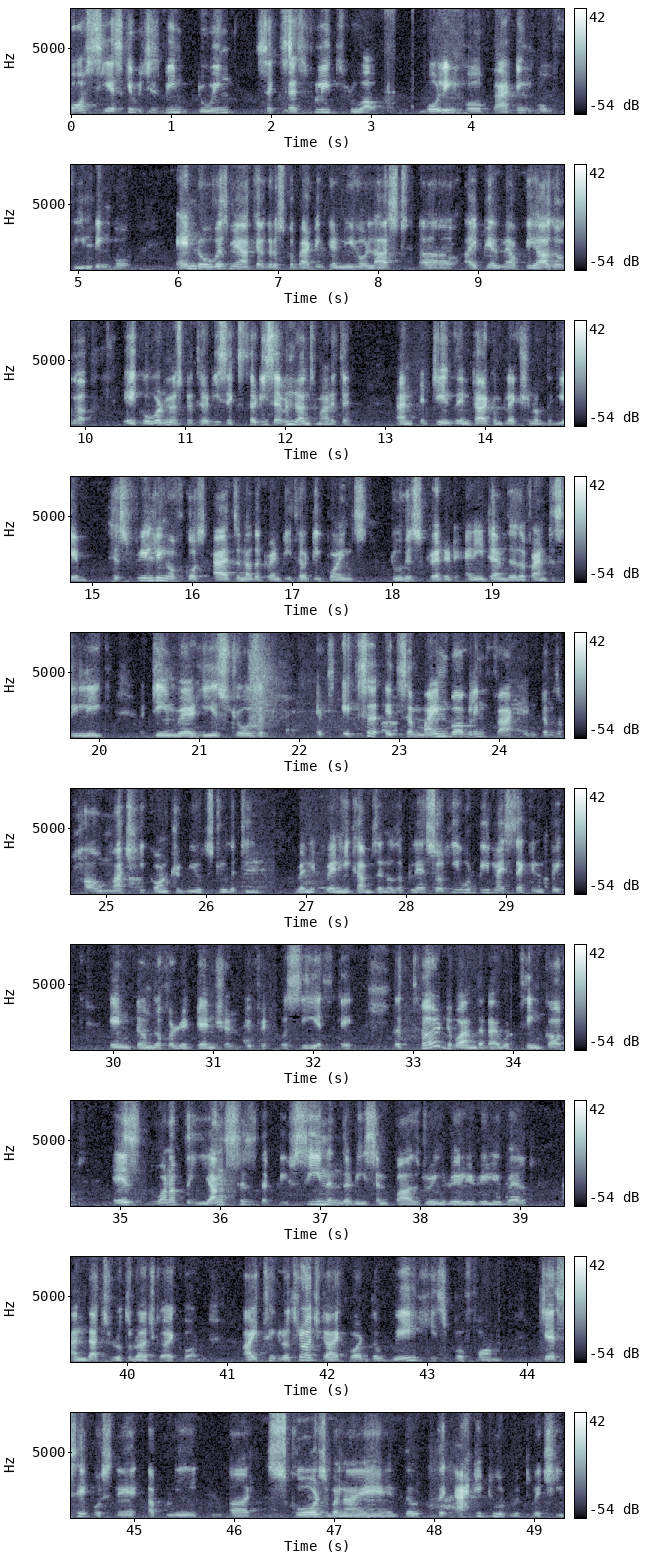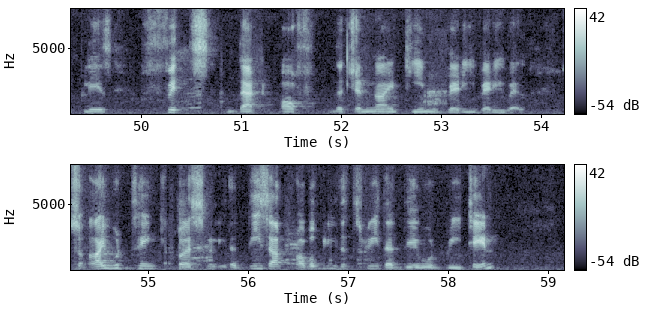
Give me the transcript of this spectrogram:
for CSK, which has been doing successfully throughout. Bowling हो, batting हो, fielding हो, and overs में आके अगर उसको batting करनी हो last IPL uh, में आपको याद होगा एक ओवर में उसने 36 37 रन्स मारे थे and it changed the entire complexion of the game. His fielding, of course, adds another 20, 30 points to his credit anytime there's a fantasy league, a team where he is chosen. It's it's a it's a mind-boggling fact in terms of how much he contributes to the team when when he comes in as a player. So he would be my second pick in terms of a retention if it was CSK. The third one that I would think of is one of the youngsters that we've seen in the recent past doing really, really well, and that's Ruturaj Gaikwad. I think Ruturaj Gaikwad, the way he's performed, जैसे उसने अपनी uh, scores बनाए हैं the attitude with which he plays fits that of the Chennai team very, very well. So I would think personally that these are probably the three that they would retain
